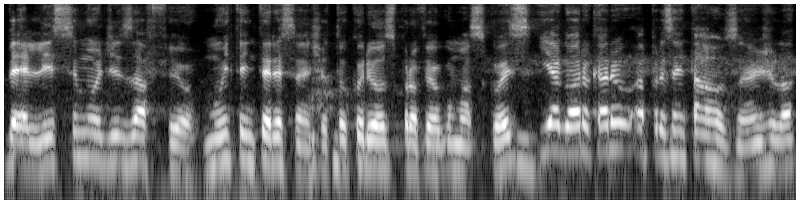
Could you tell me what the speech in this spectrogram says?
Belíssimo desafio, muito interessante. Eu estou curioso para ver algumas coisas. E agora eu quero apresentar a Rosângela.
